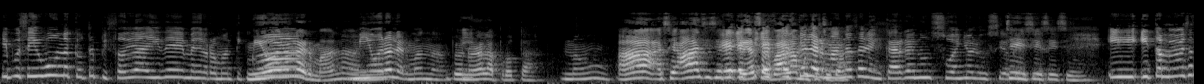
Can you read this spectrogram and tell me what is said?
Y pues sí hubo uno que otro episodio ahí de medio romántico. Mio era la hermana, Mio ¿no? era la hermana. Pero Y- no era la prota. No. Ah, sí, ah, sí, sí, Es, quería es- salvar es a la que la muchachita. hermana se le encarga en un sueño Lucio. Sí, que sí, sí, sí. Y, y también a veces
